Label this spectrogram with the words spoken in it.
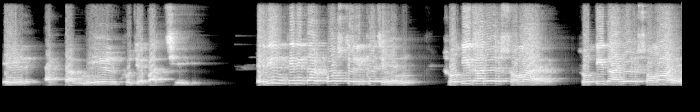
এর একটা মিল খুঁজে পাচ্ছি। এদিন তিনি তার পোস্টে লিখেছেন সতীদানের সময়, সতীদাহের সময়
